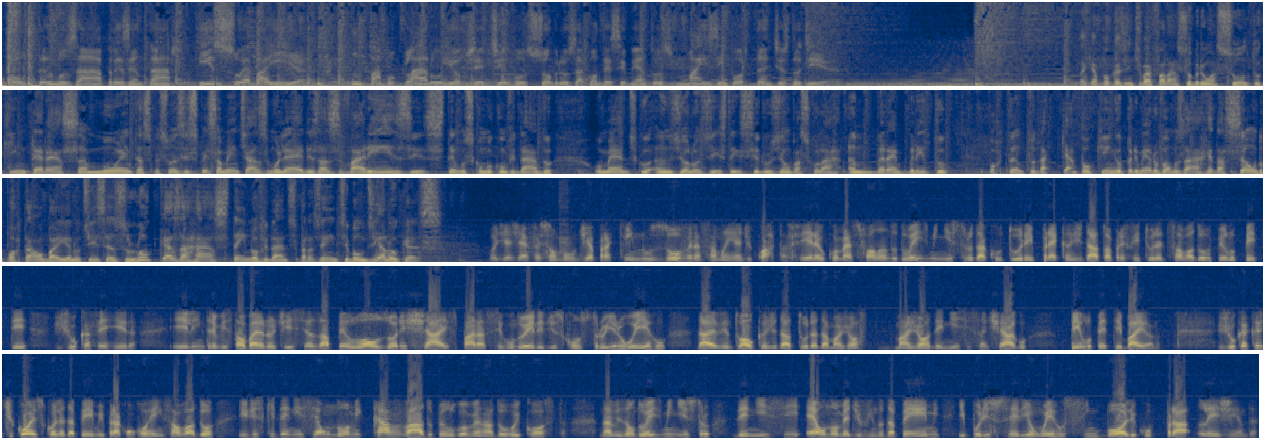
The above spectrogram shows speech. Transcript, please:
Voltamos a apresentar Isso é Bahia. Um papo claro e objetivo sobre os acontecimentos mais importantes do dia. Daqui a pouco a gente vai falar sobre um assunto que interessa muitas pessoas, especialmente as mulheres, as varizes. Temos como convidado o médico angiologista e cirurgião vascular André Brito. Portanto, daqui a pouquinho, primeiro vamos à redação do portal Bahia Notícias. Lucas Arras tem novidades pra gente. Bom dia, Lucas. Bom dia, Jefferson. Bom dia para quem nos ouve nessa manhã de quarta-feira. Eu começo falando do ex-ministro da Cultura e pré-candidato à Prefeitura de Salvador pelo PT, Juca Ferreira. Ele, em entrevista ao Bahia Notícias, apelou aos orixás para, segundo ele, desconstruir o erro da eventual candidatura da Major, Major Denise Santiago pelo PT baiano. Juca criticou a escolha da PM para concorrer em Salvador e diz que Denise é um nome cavado pelo governador Rui Costa. Na visão do ex-ministro, Denise é um nome advindo da PM e por isso seria um erro simbólico para a legenda.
